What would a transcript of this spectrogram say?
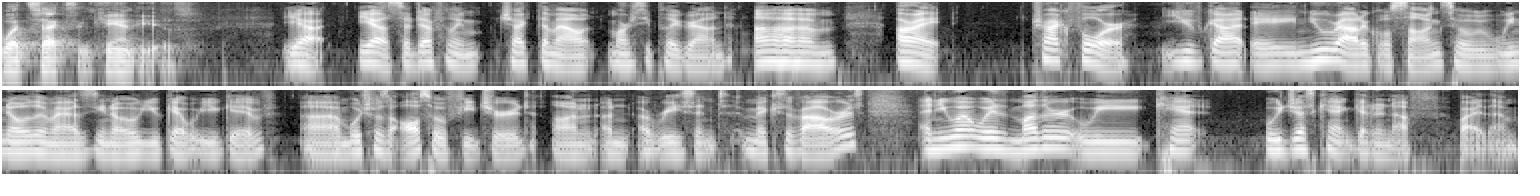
what Sex and Candy is. Yeah, yeah. So definitely check them out, Marcy Playground. Um, all right, track four. You've got a new Radical song, so we know them as you know "You Get What You Give," um, which was also featured on an, a recent mix of ours. And you went with "Mother." We can't, we just can't get enough by them.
